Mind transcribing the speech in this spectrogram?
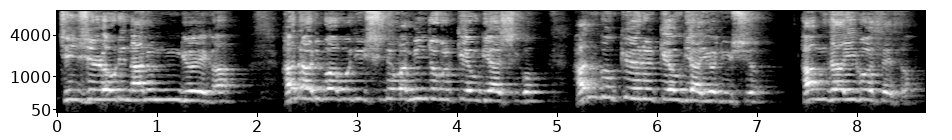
진실로 우리 나눔교회가 하나님 아버지 시대와 민족을 깨우게 하시고 한국교회를 깨우게 하여 주시오. 항상 이곳에서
